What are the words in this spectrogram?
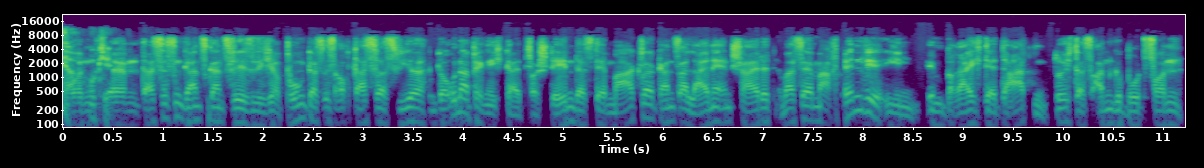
ja, und okay. ähm, das ist ein ganz, ganz wesentlicher Punkt. Das ist auch das, was wir unter Unabhängigkeit verstehen, dass der Makler ganz alleine entscheidet, was er macht. Wenn wir ihn im Bereich der Daten durch das Angebot von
